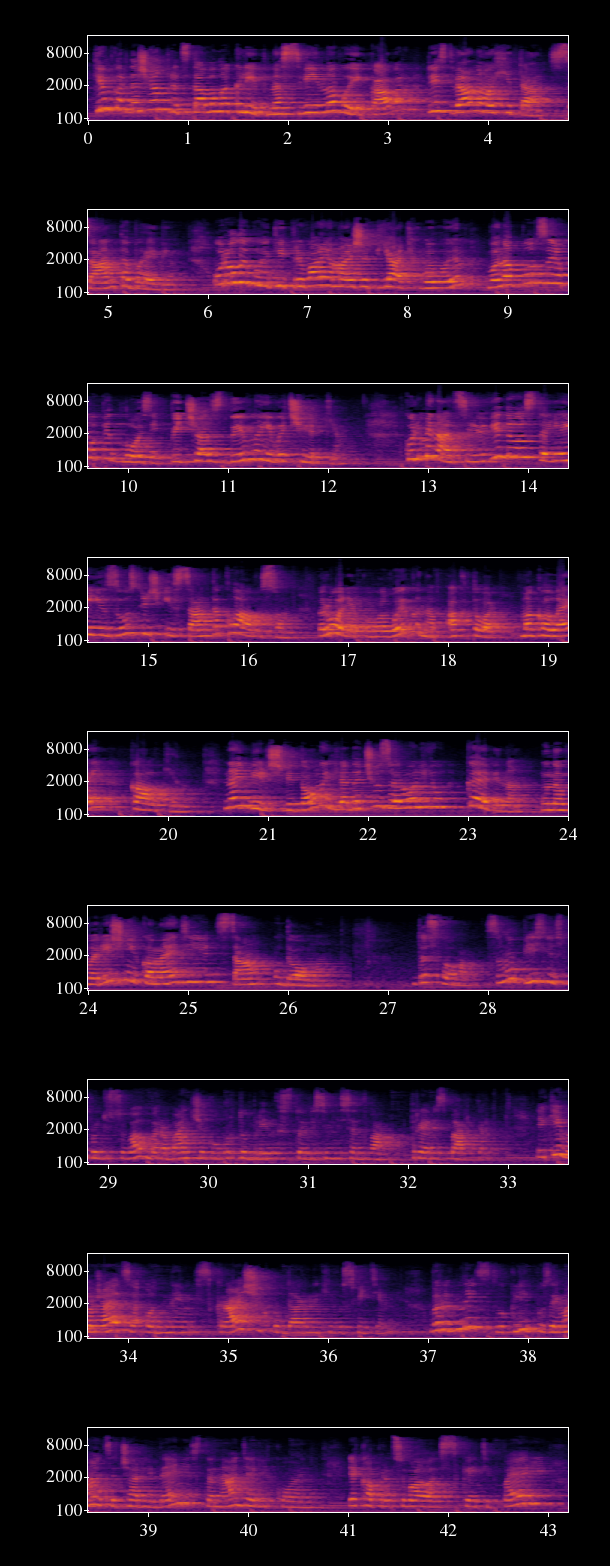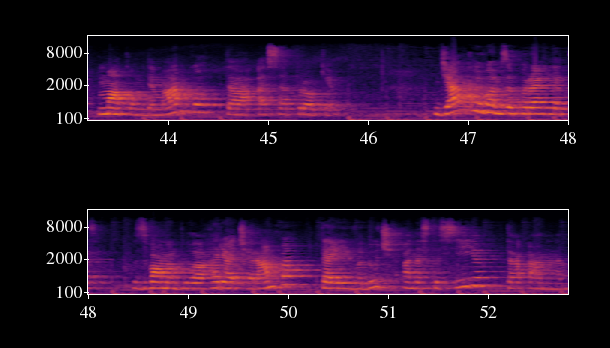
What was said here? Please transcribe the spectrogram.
Кім Кардашян представила кліп на свій новий кавер різдвяного хіта Санта Бебі. У ролику, який триває майже 5 хвилин, вона повзає по підлозі під час дивної вечірки. Кульмінацією відео стає її зустріч із Санта Клаусом, роль якого виконав актор Маколей Калкін, найбільш відомий глядачу за ролью Кевіна у новорічній комедії Сам удома. До слова, саму пісню спродюсував барабанщик гурту Blink 182 Тревіс Бартер, який вважається одним з кращих ударників у світі. Виробництво кліпу займаються Чарлі Деніс та Надя Лікоен, яка працювала з Кеті Перрі, Маком Демарко та Асап Рокі. Дякую вам за перегляд! З вами була Гаряча Рампа та її ведучі Анастасія та Анна.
